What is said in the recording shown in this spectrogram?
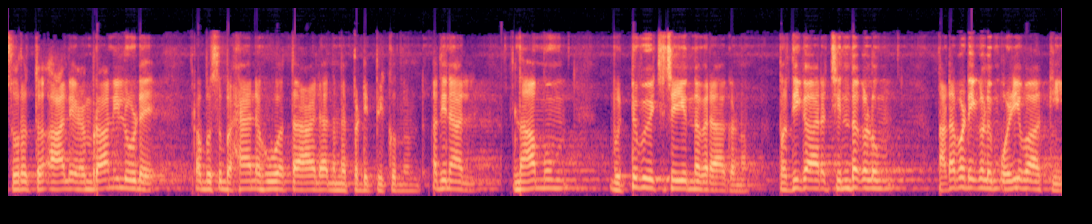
സൂറത്ത് ആല ഇമ്രാനിലൂടെ റബ്ബു സുബാനഹുവ താല നമ്മെ പഠിപ്പിക്കുന്നുണ്ട്. അതിനാൽ നാമും വിട്ടുവീഴ്ച ചെയ്യുന്നവരാകണം. പ്രതികാര ചിന്തകളും നടപടികളും ഒഴിവാക്കി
